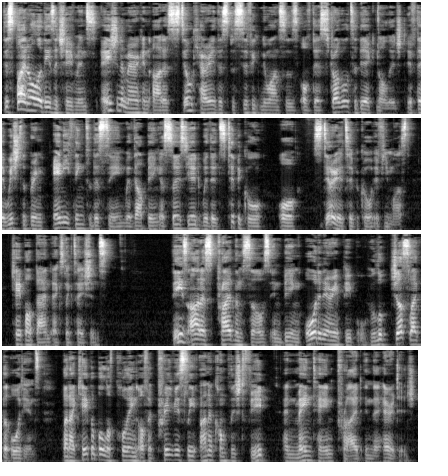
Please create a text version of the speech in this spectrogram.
Despite all of these achievements, Asian American artists still carry the specific nuances of their struggle to be acknowledged if they wish to bring anything to the scene without being associated with its typical, or stereotypical if you must, K-pop band expectations. These artists pride themselves in being ordinary people who look just like the audience, but are capable of pulling off a previously unaccomplished feat and maintain pride in their heritage.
